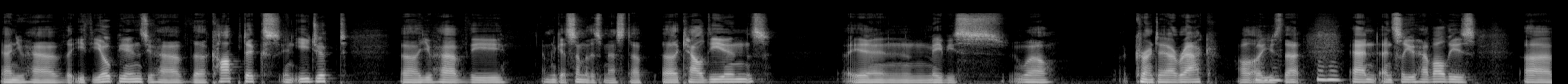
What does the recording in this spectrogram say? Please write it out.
and you have the Ethiopians, you have the Coptics in Egypt, uh, you have the, I'm going to get some of this messed up, uh, Chaldeans, in maybe well current day Iraq. I'll, I'll use that, and and so you have all these uh,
